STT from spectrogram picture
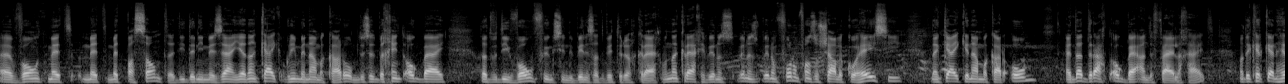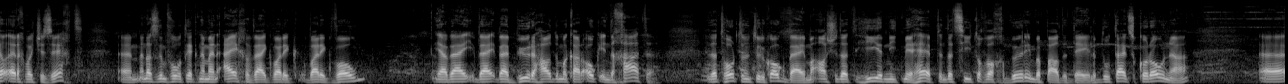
uh, woont met, met, met passanten die er niet meer zijn, ja, dan kijk je ook niet meer naar elkaar om. Dus het begint ook bij dat we die woonfunctie in de binnenstad weer terugkrijgen. Want dan krijg je weer een, weer een, vorm van sociale cohesie. Dan kijk je naar elkaar om. En dat draagt ook bij aan de veiligheid. Want ik herken heel erg wat je zegt. Um, en als ik bijvoorbeeld kijk naar mijn eigen wijk waar ik, waar ik woon. Ja, wij, wij, wij buren houden elkaar ook in de gaten. Dat hoort er natuurlijk ook bij. Maar als je dat hier niet meer hebt, en dat zie je toch wel gebeuren in bepaalde delen. Ik bedoel, tijdens corona uh,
